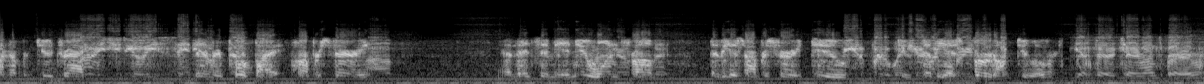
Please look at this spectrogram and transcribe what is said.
on number two track, I need you to go east Sandy then report by Harper's Ferry, Um, and then send me a new one from WS Harper's Ferry 2 to WS Bird on 2, over. yes, sir, Cherry Run Spur. Over.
